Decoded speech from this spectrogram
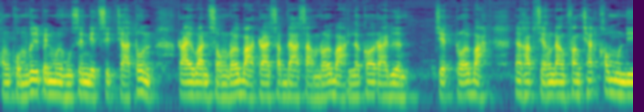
ของผมก็จะเป็นมวยหูเซนเด็ดสิทธิ์จ่าต้น รายวัน 200 บาท รายสัปดาห์ 300 บาท แล้วก็รายเดือน 700 บาทนะครับเสียงดังฟังชัดข้อมูลดี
